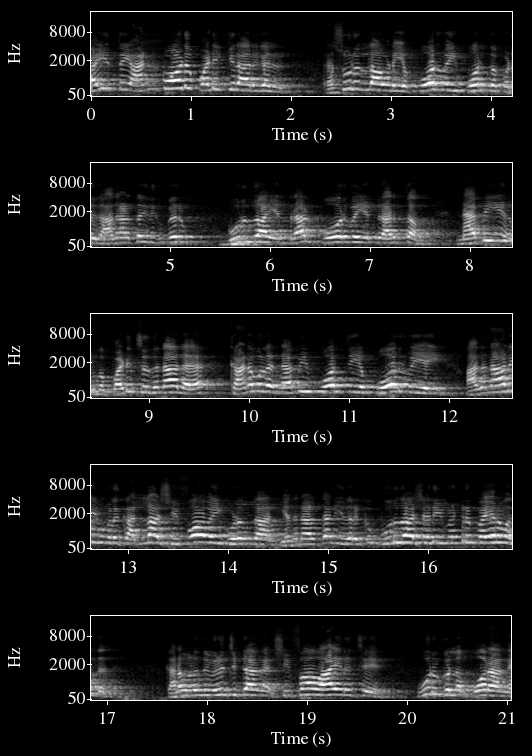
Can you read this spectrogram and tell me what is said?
பயத்தை அன்போடு படிக்கிறார்கள். ரசூலுல்லாவுடைய போர்வை போர்த்தப்படுகிறது. அதனால தான் இதுக்கு பேர் புருதா என்றால் போர்வை என்று அர்த்தம். நபி இவங்க படித்ததுனால கனவுல நபி போர்த்திய போர்வையை அதனால இவங்களுக்கு அல்லாஹ் ஷிஃபாவை கொடுத்தான். எதனால தான் இதற்கு புருதா ஷரீஃப் என்று பெயர் வந்தது. கனவுல இருந்து விழிச்சிட்டாங்க. ஷிஃபாவ் ஆயிருச்சு ஊருக்குள்ள போறாங்க.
